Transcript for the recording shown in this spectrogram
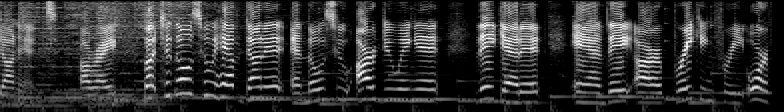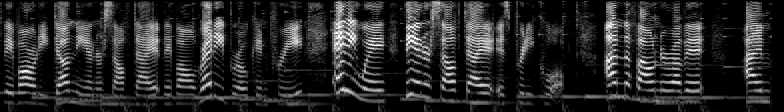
done it. All right? But to those who have done it and those who are doing it, they get it and they are breaking free, or if they've already done the inner self diet, they've already broken free. Anyway, the inner self diet is pretty cool. I'm the founder of it. I'm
